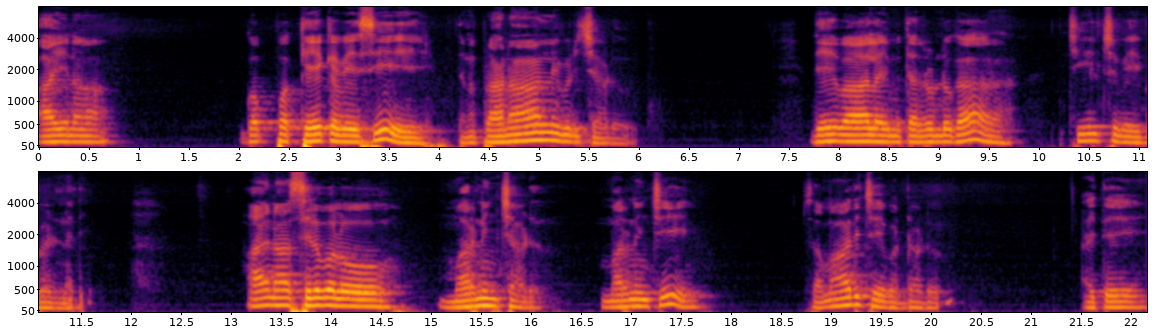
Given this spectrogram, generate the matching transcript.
ఆయన గొప్ప కేక వేసి తన ప్రాణాల్ని విడిచాడు. దేవాలయం తెరరుండుగా చీల్చివేయబడినది ఆయన సిలువలో మరణించాడు. మరణించి సమాధి చేయబడ్డాడు. అయితే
